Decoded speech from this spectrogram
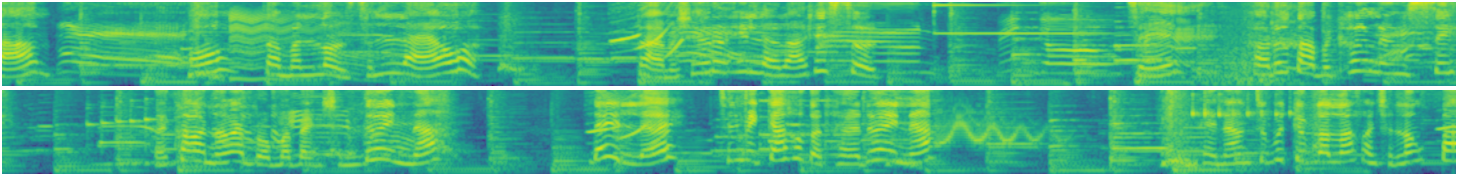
ตาม Oh. โอ้แต่มันหล่นซะแล้วอะแต่ไม่ใช่เรื่องที่เลวร้ายที่สุด เจ๊เอาลูกตาไปครึ่งหนึ่งสิ แล้วก็เอาน้ำอัดลมมาแบ่งฉันด้วยนะ ได้เลย ฉันมีก้าวเข้ากับเธอด้วยนะ เทน้ำจุ๊บจุ๊บร้อนๆของฉันลงไป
